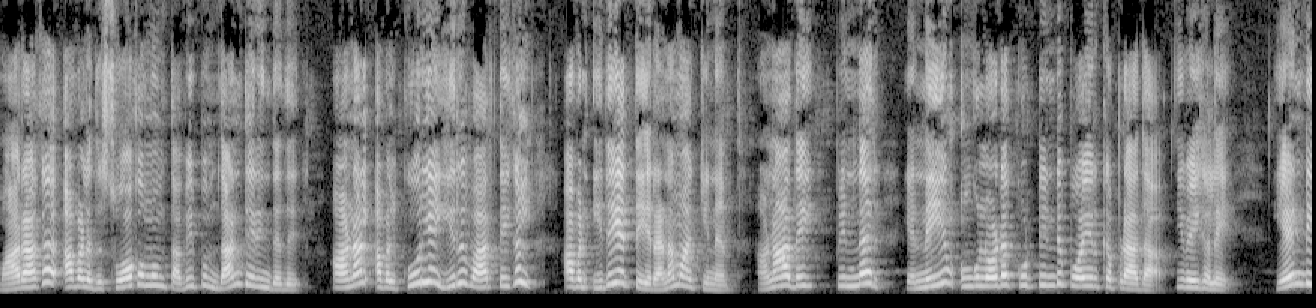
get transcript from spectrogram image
மாறாக அவளது சோகமும் தவிப்பும் தான் தெரிந்தது. ஆனால் அவள் கூறிய இரு வார்த்தைகள் அவன் இதயத்தை ரணமாக்கின. அனாதை பின்னர் என்னையும் உங்களோட கூட்டிண்டு போயிருக்கப்படாதா இவைகளே? ஏண்டி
